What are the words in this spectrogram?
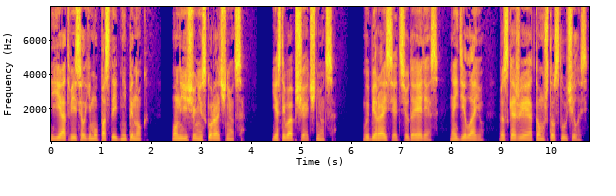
и я отвесил ему последний пинок. Он еще не скоро очнется. Если вообще очнется. Выбирайся отсюда, Элиас. Найди Лаю. Расскажи ей о том, что случилось.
